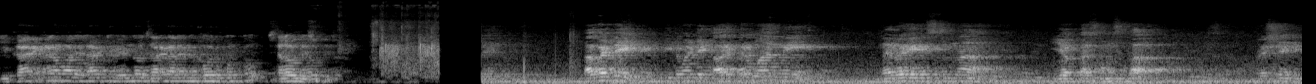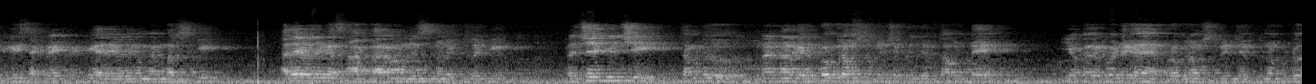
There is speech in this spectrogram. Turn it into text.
ఈ కార్యక్రమాలు ఇలాంటివి ఎన్నో జరగాలని కోరుకుంటూ సెలవు తీసుకుంటాం కాబట్టి ఇటువంటి కార్యక్రమాన్ని నిర్వహిస్తున్న ఈ యొక్క సంస్థ ప్రెసిడెంట్కి సెక్రటరీకి అదేవిధంగా మెంబర్స్కి అదేవిధంగా సహకారం అందిస్తున్న వ్యక్తులకి ప్రత్యేకించి తమడు నా- నాలుగైదు ప్రోగ్రామ్స్ గురించి ఎప్పుడు చెప్తా ఉంటే ఈ యొక్క ఇటువంటి ప్రోగ్రామ్స్ గురించి చెప్తున్నప్పుడు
